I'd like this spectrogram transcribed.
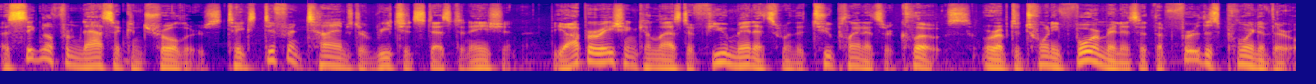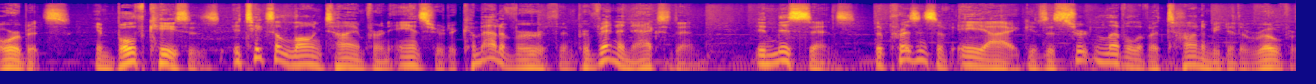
a signal from NASA controllers takes different times to reach its destination. The operation can last a few minutes when the two planets are close, or up to 24 minutes at the furthest point of their orbits. In both cases, it takes a long time for an answer to come out of Earth and prevent an accident. In this sense, the presence of AI gives a certain level of autonomy to the rover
